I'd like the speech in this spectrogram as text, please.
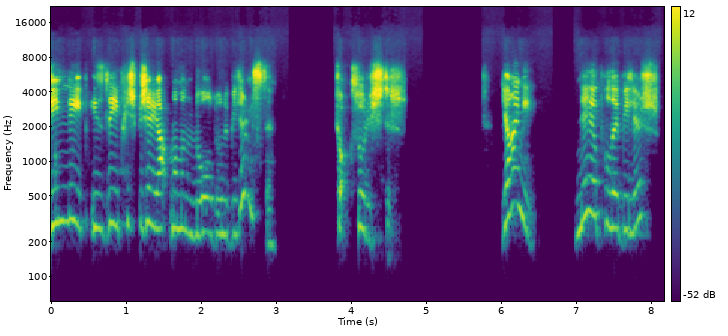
dinleyip, izleyip hiçbir şey yapmamın ne olduğunu bilir misin? Çok zor iştir. Yani ne yapılabilir?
